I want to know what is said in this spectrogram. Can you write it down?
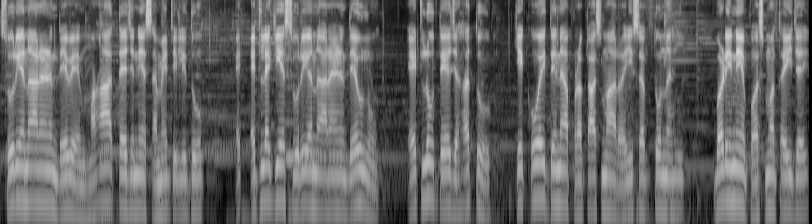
સૂર્યનારાયણ દેવે મહાતેજને સમેટી લીધું. એટલે કે સૂર્યનારાયણ દેવનું એટલું તેજ હતું કે કોઈ તેના પ્રકાશમાં રહી શકતું નહીં. બળીને ભસ્મ થઈ જાય.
